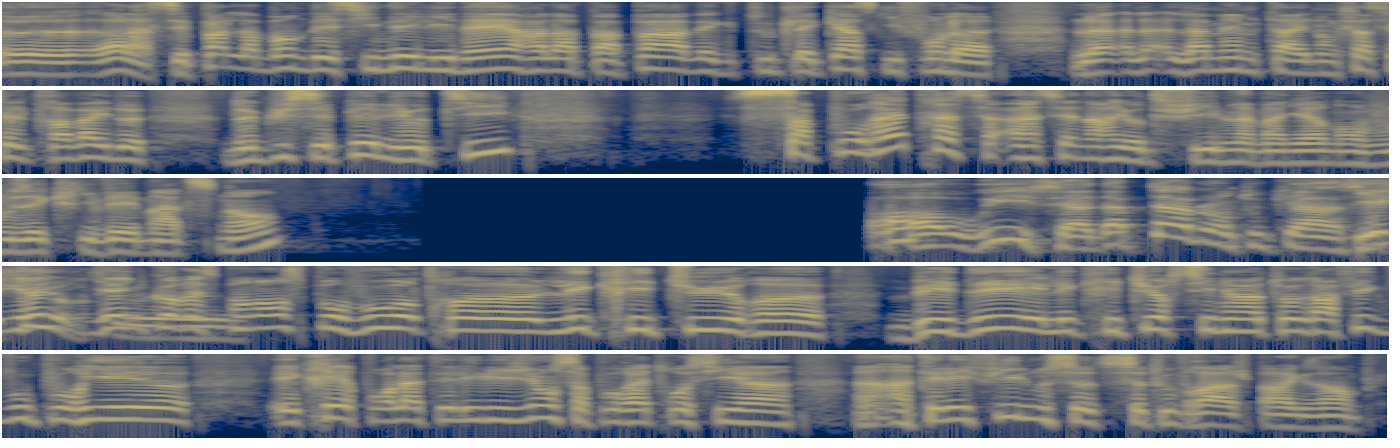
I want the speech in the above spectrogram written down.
euh, voilà c'est pas de la bande dessinée linéaire à la papa avec toutes les cases qui font la, la, même taille. Donc ça c'est le travail de, de Giuseppe Liotti. Ça pourrait être un scénario de film, la manière dont vous écrivez, Mats, non? Oh oui, c'est adaptable en tout cas. Il y, a, y a une correspondance pour vous entre euh, l'écriture euh, BD et l'écriture cinématographique. Vous pourriez euh, écrire pour la télévision, ça pourrait être aussi un, téléfilm, cet ouvrage, par exemple.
